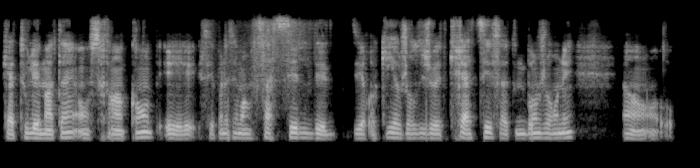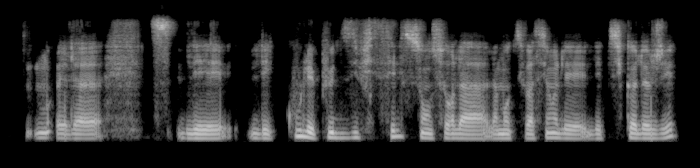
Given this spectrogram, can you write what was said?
qu'à tous les matins, on se rend compte et c'est pas nécessairement facile de dire OK, aujourd'hui je vais être créatif, ça va être une bonne journée. les, les coups les plus difficiles sont sur la, motivation, les psychologiques.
